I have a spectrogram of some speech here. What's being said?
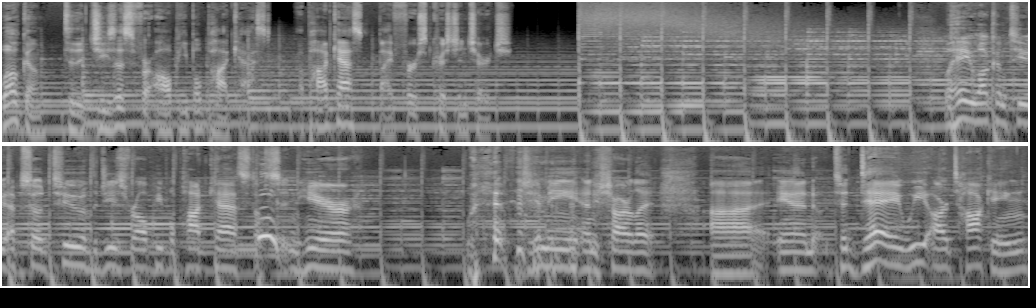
Welcome to the Jesus for All People podcast, a podcast by First Christian Church. Well, hey, welcome to episode two of the Jesus for All People podcast. I'm sitting here with Jimmy and Charlotte. Uh, and today we are talking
